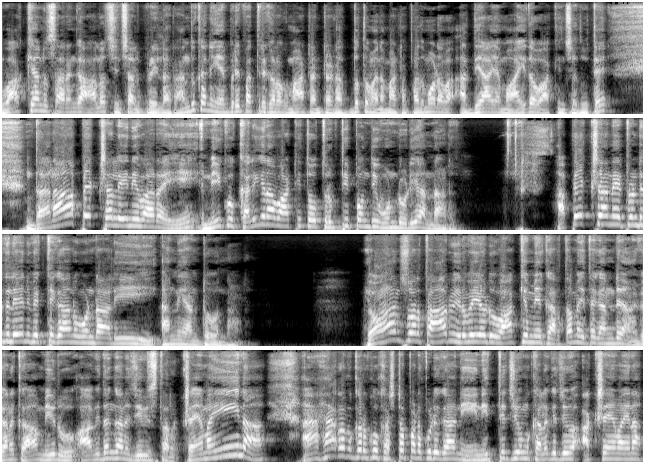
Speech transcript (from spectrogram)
వాక్యానుసారంగా ఆలోచించాలి ప్రియులారు. అందుకని ఎబ్రి పత్రికలో ఒక మాట అంటాడు అద్భుతమైన మాట. పదమూడవ అధ్యాయం ఐదో వాక్యం చదివితే ధనాపేక్ష లేని వారై మీకు కలిగిన వాటితో తృప్తి పొంది ఉండుడి అన్నాడు. అపేక్ష అనేటువంటిది లేని వ్యక్తిగాను ఉండాలి అని అంటూ ఉన్నాడు. యోహాన్ స్వార్థ ఆరు ఇరవై ఏడు వాక్యం మీకు అర్థమైతే గంటే గనక మీరు ఆ విధంగానే జీవిస్తారు. క్షయమైన ఆహారము కొరకు కష్టపడకుడు గాని నిత్య జీవం కలగజీవ అక్షయమైన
